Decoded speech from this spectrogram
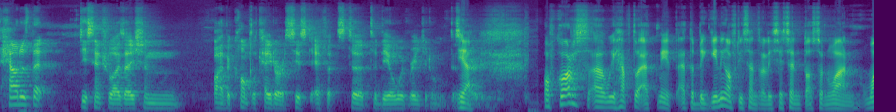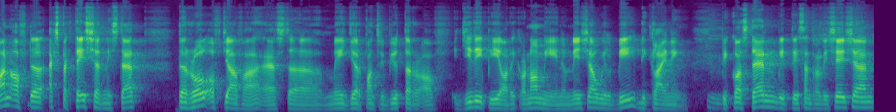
how does that decentralization either complicate or assist efforts to, to deal with regional disparities? Yeah. Of course, uh, we have to admit at the beginning of decentralization in 2001, one of the expectation is that the role of Java as the major contributor of GDP or economy in Indonesia will be declining. Hmm. Because then with decentralization,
